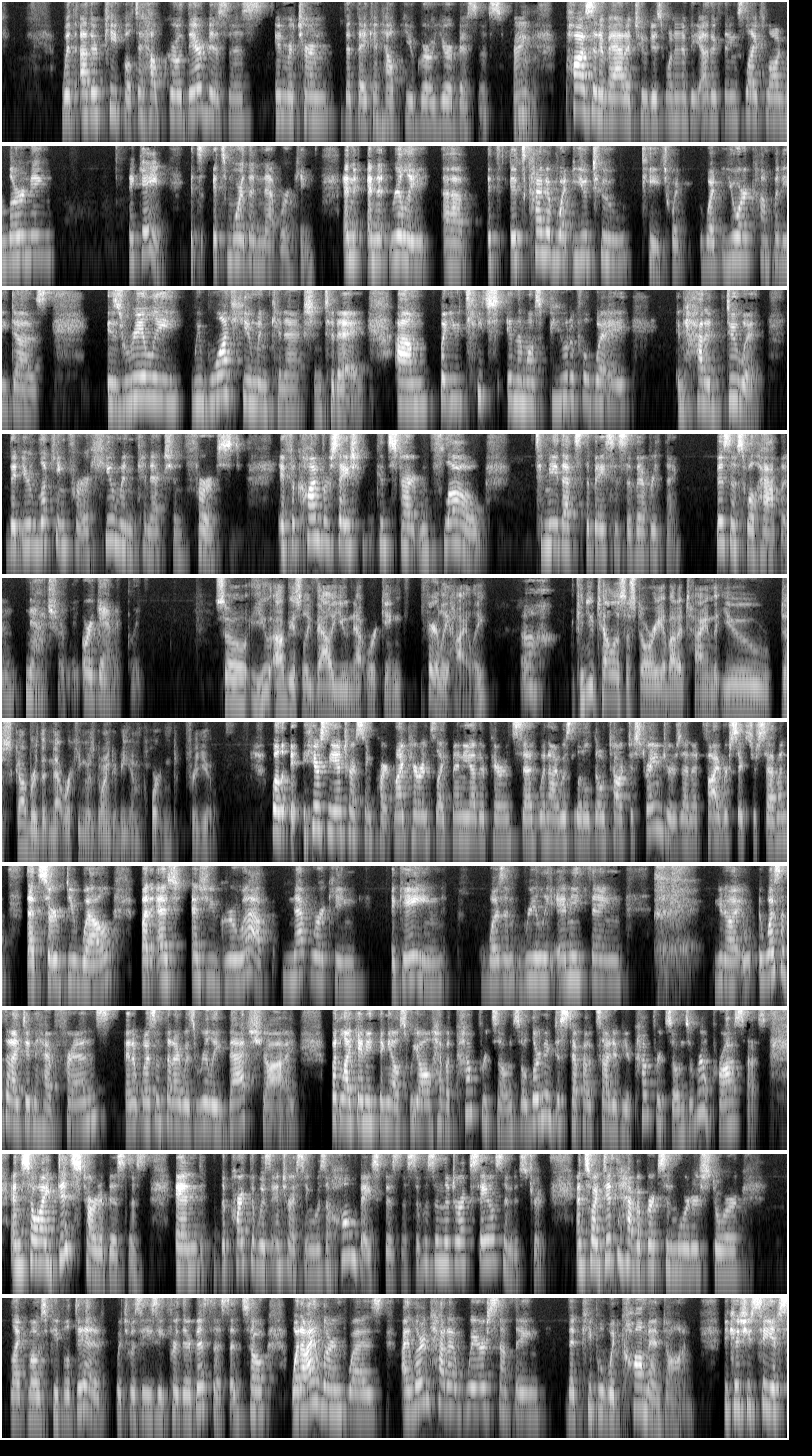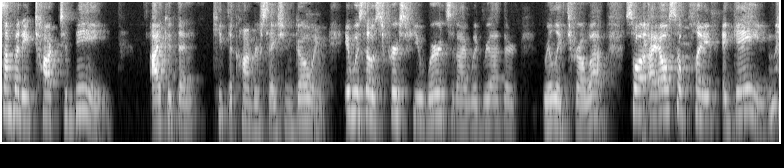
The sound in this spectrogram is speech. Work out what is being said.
with other people to help grow their business in return that they can help you grow your business, right? Mm. Positive attitude is one of the other things, lifelong learning. Again, it's it's more than networking. And and it really uh, it's it's kind of what you two teach what what your company does is really we want human connection today. Um, but you teach in the most beautiful way and how to do it that you're looking for a human connection first. If a conversation can start and flow to me that's the basis of everything. Business will happen naturally organically. So you obviously value networking fairly highly. Oh. Can you tell us a story about a time that you discovered that networking was going to be important for you? Well, here's the interesting part. My parents, like many other parents, said when I was little, don't talk to strangers. And at five or six or seven, that served you well. But as as you grew up, networking again wasn't really anything you know, it, it, wasn't that I didn't have friends and it wasn't that I was really that shy, but like anything else, we all have a comfort zone. So learning to step outside of your comfort zone is a real process. And so I did start a business. And the part that was interesting was a home based business, it was in the direct sales industry. And so I didn't have a bricks and mortar store like most people did, which was easy for their business. And so what I learned was I learned how to wear something that people would comment on. Because you see, if somebody talked to me, I could then keep the conversation going. It was those first few words that I would rather really throw up. So I also played a game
